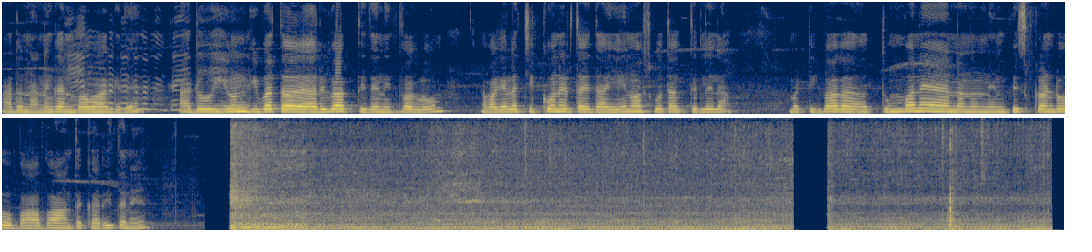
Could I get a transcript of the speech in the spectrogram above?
ಅದು ನನಗೆ ಅನುಭವ ಆಗಿದೆ. ಅದು ಇವನ್ಗೆ ಇವತ್ತು ಅರಿವಾಗ್ತಿದೆ ನಿಜವಾಗ್ಲೂ. ಅವಾಗೆಲ್ಲ ಚಿಕ್ಕವನಿರ್ತಾ ಇದ್ದ ಏನೂ ಅಷ್ಟು ಗೊತ್ತಾಗ್ತಿರ್ಲಿಲ್ಲ. ಬಟ್ ಇವಾಗ ತುಂಬಾ ನನ್ನನ್ನು ನೆನಪಿಸ್ಕೊಂಡು ಬಾ ಬಾ ಅಂತ ಕರೀತಾನೆ.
